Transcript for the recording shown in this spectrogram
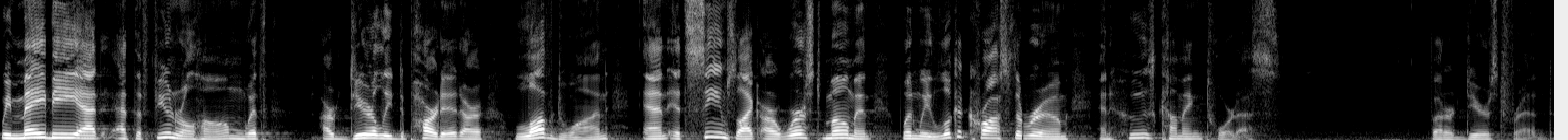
we may be at, at the funeral home with our dearly departed, our loved one, and it seems like our worst moment when we look across the room and who's coming toward us but our dearest friend.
